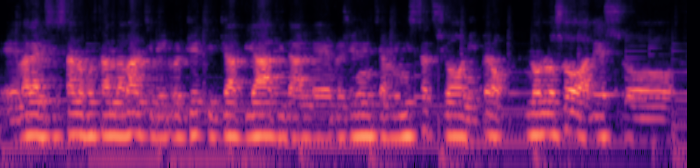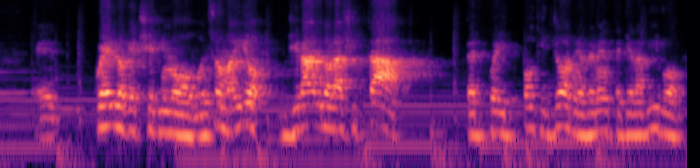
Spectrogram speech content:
eh, magari si stanno portando avanti dei progetti già avviati dalle precedenti amministrazioni, però non lo so adesso eh, quello che c'è di nuovo. Insomma, io girando la città per quei pochi giorni ovviamente che la vivo,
